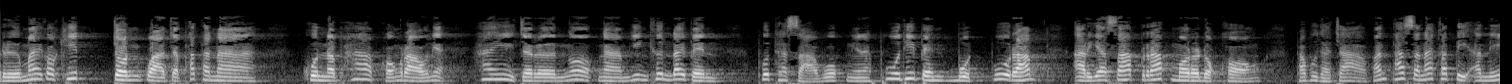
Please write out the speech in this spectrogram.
หรือไม่ก็คิดจนกว่าจะพัฒนาคุณภาพของเราเนี่ยให้เจริญงอกงามยิ่งขึ้นได้เป็นพุทธสาวกเนี่ยนะผู้ที่เป็นบุตรผู้รับอริยทรัพย์รับมรดกของพระพุทธเจ้าพันทัศนคติอันนี้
